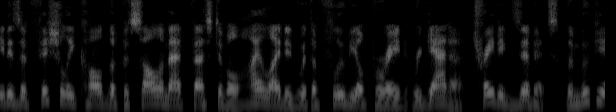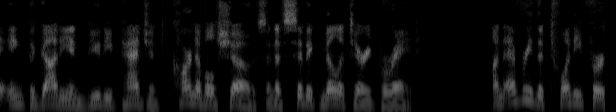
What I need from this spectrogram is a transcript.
It is officially called the Pasalamat Festival highlighted with a fluvial parade, regatta, trade exhibits, the Mutya ng Pagadian beauty pageant, carnival shows and a civic military parade. On every 21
